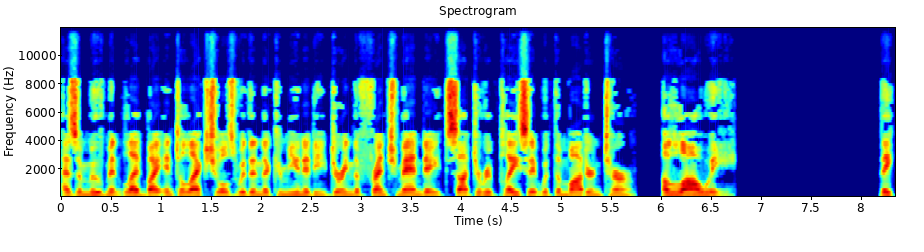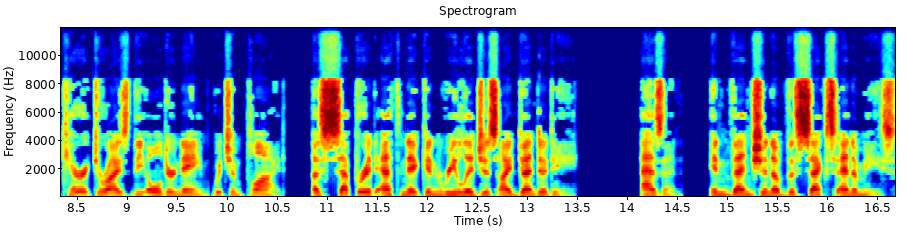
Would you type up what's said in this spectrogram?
as a movement led by intellectuals within the community during the French Mandate sought to replace it with the modern term, Alawi. They characterized the older name which implied a separate ethnic and religious identity as an invention of the sect's enemies,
